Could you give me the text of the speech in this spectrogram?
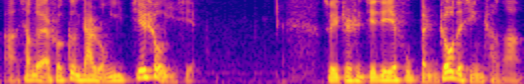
啊，相对来说更加容易接受一些，所以这是杰杰耶夫本周的行程啊。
